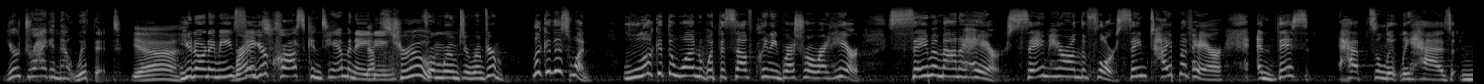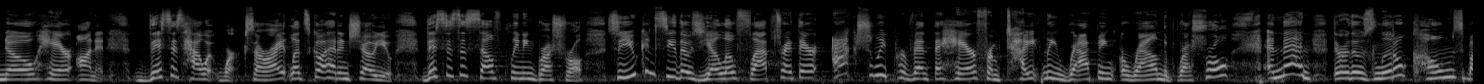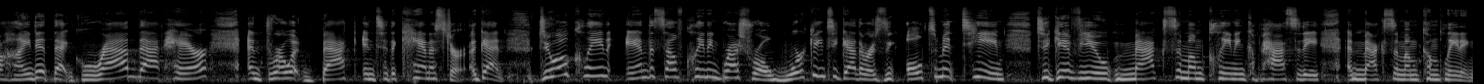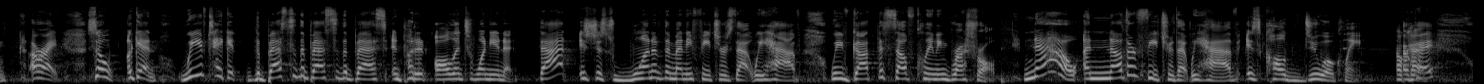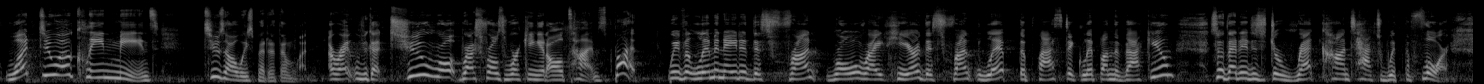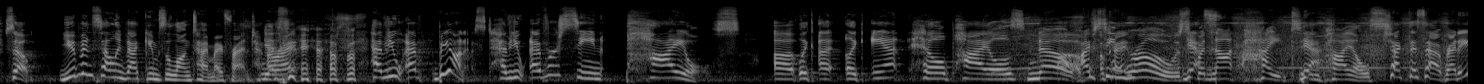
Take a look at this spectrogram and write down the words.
you're dragging that with it. Yeah. You know what I mean? Right. So you're cross-contaminating That's true. from room to room to room. Look at this one. Look at the one with the self-cleaning brush roll right here. Same amount of hair, same hair on the floor, same type of hair, and this absolutely has no hair on it. This is how it works, all right? Let's go ahead and show you. This is a self-cleaning brush roll. So you can see those yellow flaps right there actually prevent the hair from tightly wrapping around the brush roll. And then there are those little combs behind it that grab that hair and throw it back into the canister. Again, Duo Clean and the self-cleaning brush roll working together as the ultimate team to give you maximum cleaning capacity and maximum maximum completing. All right, so again, we've taken the best of the best of the best and put it all into one unit. That is just one of the many features that we have. We've got the self-cleaning brush roll. Now, another feature that we have is called Duo Clean. Okay. okay? What Duo Clean means, two's always better than one. All right, we've got two roll, brush rolls working at all times, but We've eliminated this front roll right here, this front lip, the plastic lip on the vacuum, so that it is direct contact with the floor. So, You've been selling vacuums a long time, my friend, yes, all right? I have. have you ever, be honest, have you ever seen piles uh, like uh, like ant hill piles. No, of, I've okay? seen rows, yes. but not height yeah. in piles. Check this out, ready?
